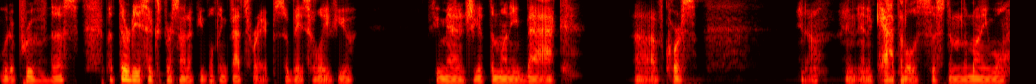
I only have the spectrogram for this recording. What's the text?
would approve of this, but 36% of people think that's rape. So basically, if you if you manage to get the money back, uh, of course, you know, in, in, a capitalist system, the money will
